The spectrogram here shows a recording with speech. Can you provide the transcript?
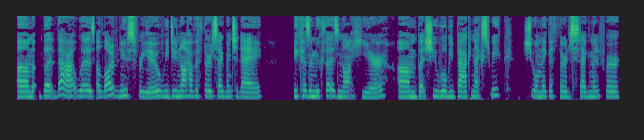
Um, but that was a lot of news for you. We do not have a third segment today because Amuktha is not here, um, but she will be back next week. She will make a third segment for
